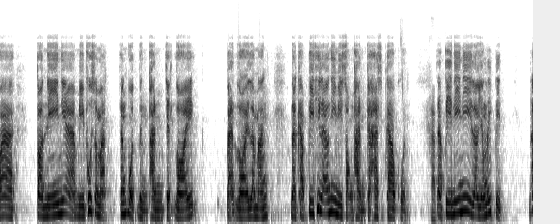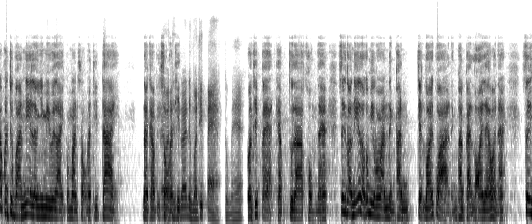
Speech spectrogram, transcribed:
ว่าตอนนี้เนี่ยมีผู้สมัครทั้งหมด 1,700 800 ละมั้งนะครับปีที่แล้วนี่มี 2,000 กับ 59 คนครับแต่ปีนี้นี่เรายังไม่ปิดณปัจจุบันเนี่ยเรายังมีเวลาอีกประมาณ 2 อาทิตย์ได้ นะครับ อีก2อาทิตย์ได้ถึงวันที่แปดถูกไหมฮะวันที่8ครับตุลาคมนะฮะซึ่งตอนนี้เราก็มีประมาณ1,700กว่า1,800แล้วอะนะซึ่ง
